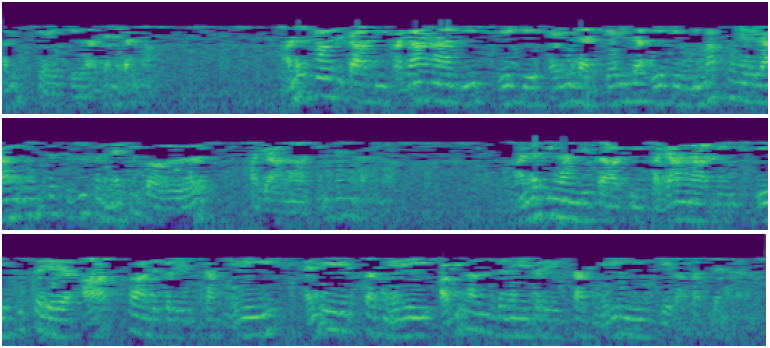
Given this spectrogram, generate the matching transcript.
අනිත්‍යයි කියලා දැනගන්නවා අනිත්‍යෝසිතාදී පදානාදී ඒකේ ඇලිලා ගැලිලා ඒකේ නිමක් වෙන වෙලාවෙ සුදුසු නැති බව පජානාති දැනගන්නවා. අනතිනන්දිතාති සජානාති ඒ සුඛය ආස්වාද කලෙස්සක් නෙවෙයි, ඇලීමක් නෙවෙයි, අභිනන්දනය කලෙස්සක් නෙවෙයි කියලා අපත් දැනගන්නවා.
